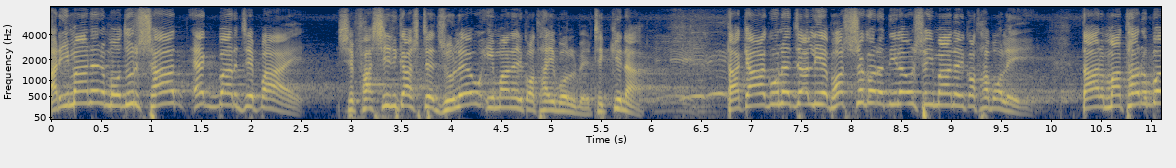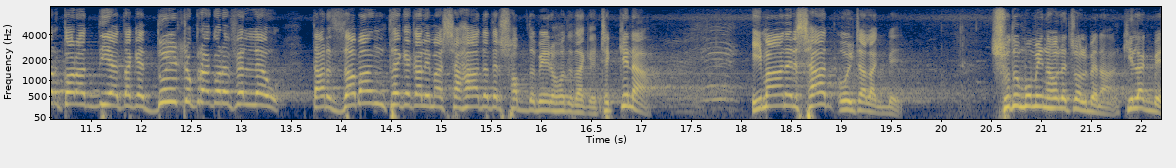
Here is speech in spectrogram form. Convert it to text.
আর ইমানের মধুর স্বাদ একবার যে পায়, সে ফাঁসির কাষ্টে ঝুলেও ইমানের কথাই বলবে, ঠিক কি না তাকে আগুনে জ্বালিয়ে ভস্য করে দিলেও সে ইমানের কথা বলে। তার মাথার উপর করাত দিয়ে তাকে দুই টুকরা করে ফেললেও তার জবান থেকে কালিমা শাহাদাতের শব্দ বের হতে থাকে, ঠিক কি না ইমানের স্বাদ ওইটা লাগবে। শুধু মুমিন হলে চলবে না, কি লাগবে?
